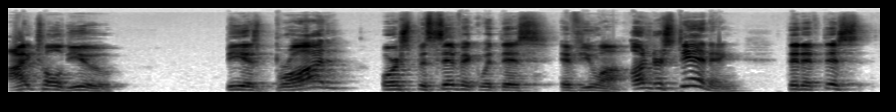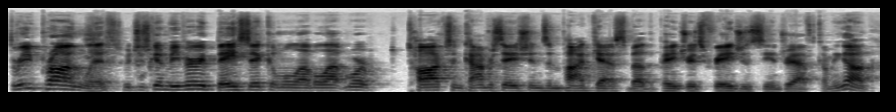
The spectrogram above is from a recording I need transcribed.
I told you be as broad or specific with this if you want, understanding that if this three prong list, which is going to be very basic and we'll have a lot more talks and conversations and podcasts about the Patriots free agency and draft coming up.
